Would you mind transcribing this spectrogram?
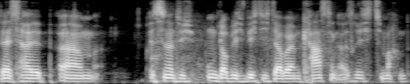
Deshalb ähm, ist es natürlich unglaublich wichtig, da beim Casting alles richtig zu machen.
